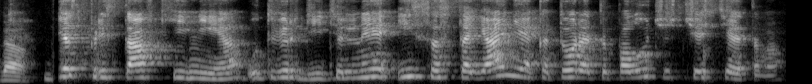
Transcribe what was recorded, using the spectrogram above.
Да. без приставки «не», утвердительные и состояние, которое ты получишь в честь этого.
